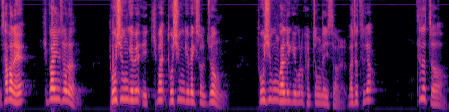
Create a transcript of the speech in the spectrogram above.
4번에 기반인설은 도시군 계획, 기반, 도시군 계획 시설 중 도시군 관리 계획으로 결정된 시설. 맞아 틀려? 틀렸죠.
